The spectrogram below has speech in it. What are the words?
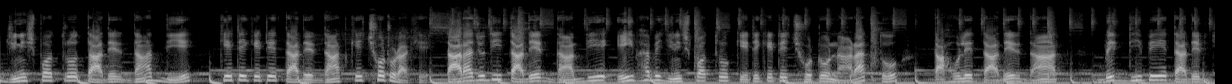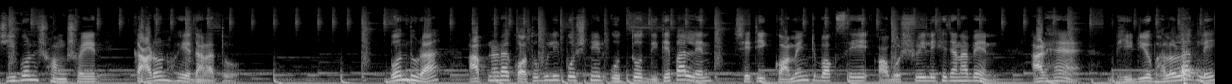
জিনিসপত্র তাদের দাঁত দিয়ে কেটে কেটে তাদের দাঁতকে ছোট রাখে। তারা যদি তাদের দাঁত দিয়ে এইভাবে জিনিসপত্র কেটে কেটে ছোট না রাখত, তাহলে তাদের দাঁত বৃদ্ধি পেয়ে তাদের জীবন সংশয়ের কারণ হয়ে দাঁড়াত। বন্ধুরা, আপনারা কতগুলি প্রশ্নের উত্তর দিতে পারলেন সেটি কমেন্ট বক্সে অবশ্যই লিখে জানাবেন। আর হ্যাঁ ভিডিও ভালো লাগলে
